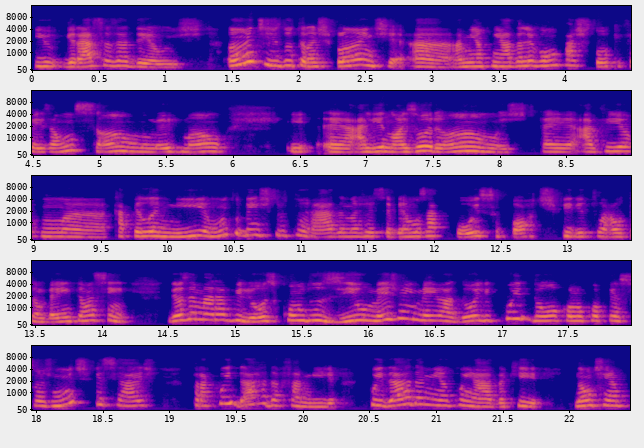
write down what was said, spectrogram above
e graças a Deus, antes do transplante, a, a, minha cunhada levou um pastor que fez a unção no meu irmão, e, é, ali nós oramos, é, havia uma capelania muito bem estruturada, nós recebemos apoio, suporte espiritual também. Então, assim, Deus é maravilhoso, conduziu, mesmo em meio à dor, ele cuidou, colocou pessoas muito especiais para cuidar da família, cuidar da minha cunhada, que não tinha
